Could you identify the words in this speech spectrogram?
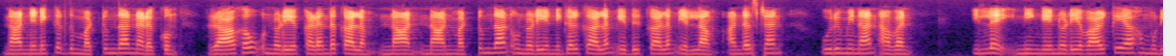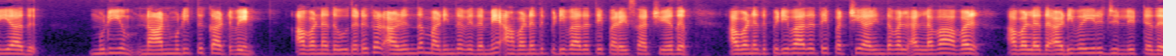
நான் நினைக்கிறது மட்டும்தான் நடக்கும். ராகவ் உன்னுடைய கடந்த காலம். நான் நான் மட்டும்தான் உன்னுடைய நிகழ்காலம் எதிர்காலம் எல்லாம். அண்டர்ஸ்டாண்ட் உருமினான் அவன். இல்லை நீங்க என்னுடைய வாழ்க்கையாக முடியாது. முடியும் நான் முடித்து காட்டுவேன். அவனது உதடுகள் அழுந்த மடிந்த விதமே அவனது பிடிவாதத்தை பறைசாற்றியது. அவனது பிடிவாதத்தை பற்றி அறிந்தவள் அல்லவா அவள்? அவளது அடிவயிறு ஜில்லிட்டது.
